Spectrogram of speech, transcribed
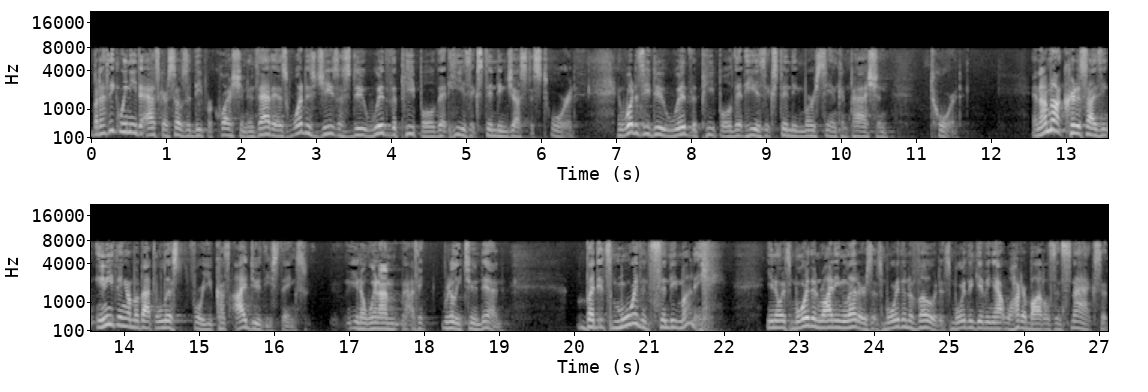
But I think we need to ask ourselves a deeper question, and that is, what does Jesus do with the people that he is extending justice toward? And what does he do with the people that he is extending mercy and compassion toward? And I'm not criticizing anything I'm about to list for you because I do these things, you know, when I'm, I think, really tuned in. But it's more than sending money. You know, it's more than writing letters. It's more than a vote. It's more than giving out water bottles and snacks at,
